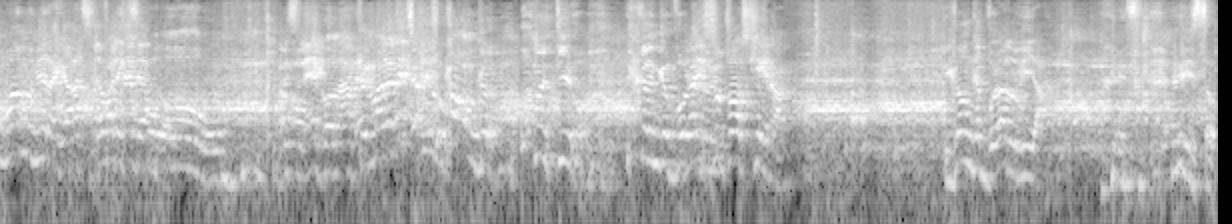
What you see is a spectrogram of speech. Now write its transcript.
Oh mamma mia ragazzi, dove Alexander? Oh. Slego, ha fermato attenzione su Kong. Oh mio Dio! Il gong è Ha volato distrutto la schiena. Il gong è volato via! Hai visto?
